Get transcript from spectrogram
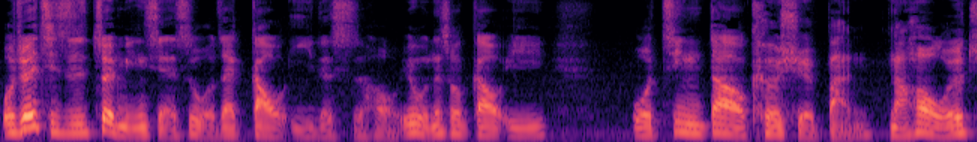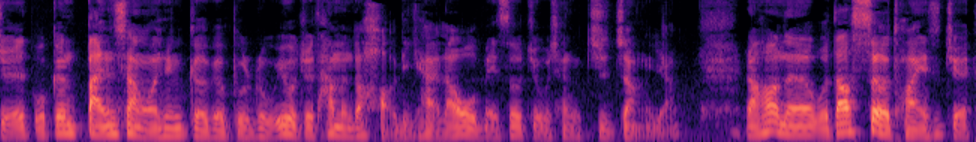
我觉得其实最明显是我在高一的时候，因为我那时候高一我进到科学班，然后我就觉得我跟班上完全格格不入，因为我觉得他们都好厉害，然后我每次都觉得我像个智障一样。然后呢，我到社团也是觉得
